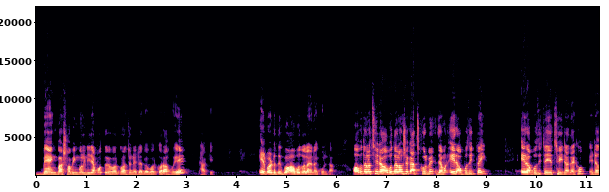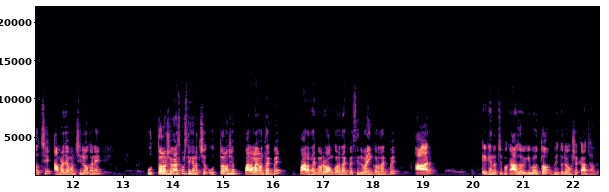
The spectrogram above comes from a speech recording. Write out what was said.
ব্যাংক বা শপিং মলে নিরাপত্তা ব্যবহার করার জন্য এটা ব্যবহার করা হয়ে থাকে। এরপর এটা দেখব অবতল আয়না কোনটা। অবতল হচ্ছে এটা অবতল অংশে কাজ করবে, যেমন এর অপোজিটটাই। এর অপোজিটটাই হচ্ছে এটা, দেখো। এটা হচ্ছে আমরা যেমন ছিল ওখানে, উত্তল অংশে কাজ করছে, এখানে হচ্ছে উত্তল অংশে পাড়া লাগানো থাকবে। পাড়া থাকবে রং করা থাকবে সিলভারিং করা থাকবে। আর এখানে হচ্ছে কাজ হবে কি বলতো? ভেতরের অংশে কাজ হবে।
